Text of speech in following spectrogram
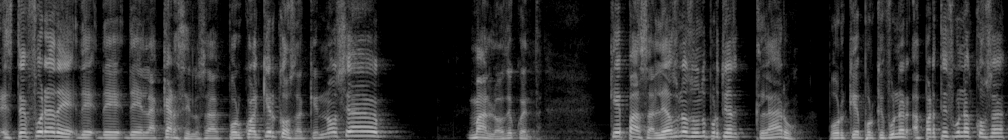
esté fuera de, de- de- de la cárcel, o sea, por cualquier cosa, que no sea malo, haz de cuenta. ¿Qué pasa? ¿Le das una segunda oportunidad? Claro. ¿Por qué? Porque fue una, aparte fue una cosa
